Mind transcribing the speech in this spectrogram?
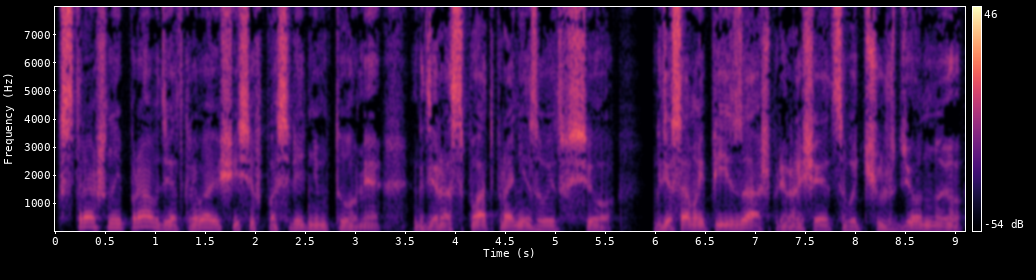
к страшной правде, открывающейся в последнем томе, где распад пронизывает все, где самый пейзаж превращается в отчужденную,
